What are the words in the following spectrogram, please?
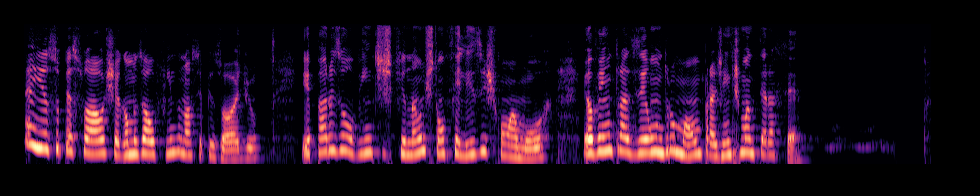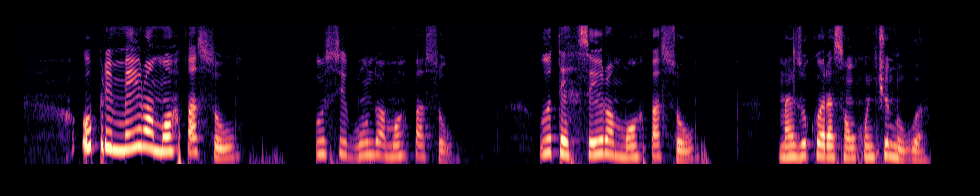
É isso, pessoal. Chegamos ao fim do nosso episódio. E para os ouvintes que não estão felizes com o amor, eu venho trazer um Drummond para a gente manter a fé. O primeiro amor passou. O segundo amor passou. O terceiro amor passou. Mas o coração continua.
